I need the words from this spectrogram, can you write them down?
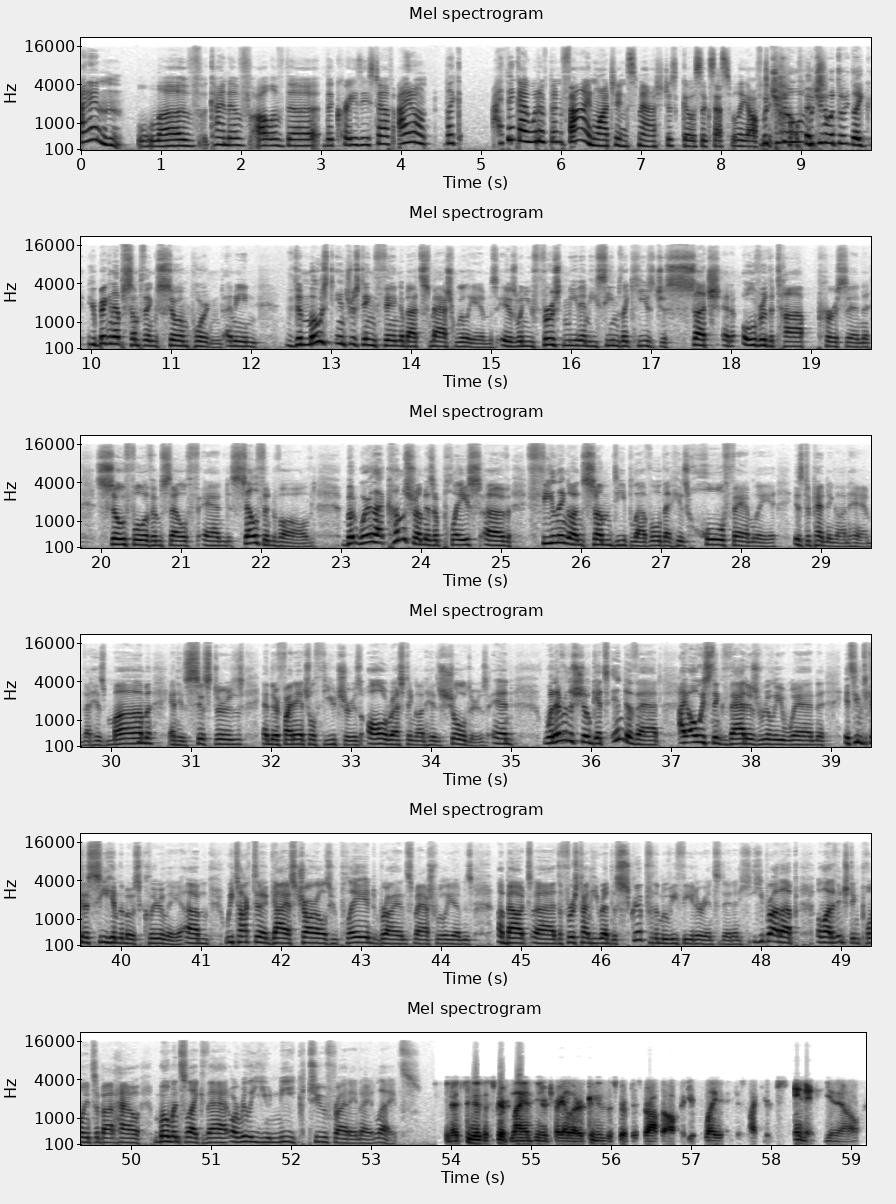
I didn't love kind of all of the the crazy stuff. I don't like. I think I would have been fine watching Smash just go successfully off But you know, but you know what? Like you're bringing up something so important. I mean, the most interesting thing about Smash Williams is when you first meet him, he seems like he's just such an over the top person, so full of himself and self involved. But where that comes from is a place of feeling on some deep level that his whole family is depending on him, that his mom hmm. and his sisters and their financial future is all resting on his shoulders. And whenever the show gets into that, I always think that is really when it seems to kind of see him the most clearly. Um, we talked to Gaius Charles, who played Brian Smash Williams, about uh, the first time he read the script for the movie theater incident, and he, he brought up a lot of interesting points about how moments like that are really unique to Friday Night Lights. You know, as soon as the script lands in your trailer, as soon as the script is dropped off at your place, just like you're just in it, you know.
